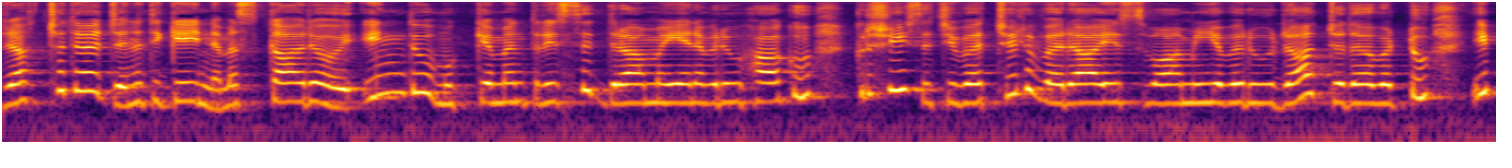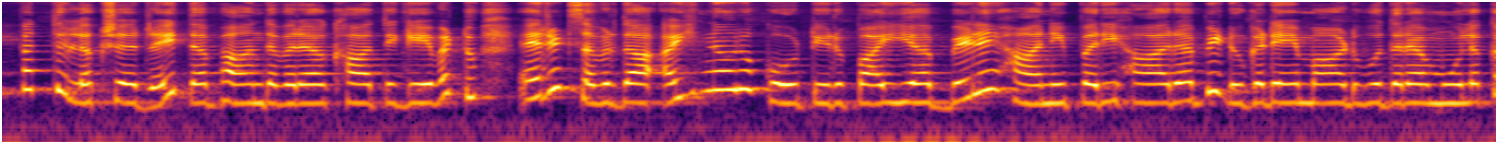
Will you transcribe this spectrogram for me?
ರಾಜ್ಯದ ಜನತೆಗೆ ನಮಸ್ಕಾರ. ಇಂದು ಮುಖ್ಯಮಂತ್ರಿ ಸಿದ್ದರಾಮಯ್ಯನವರು ಹಾಗೂ ಕೃಷಿ ಸಚಿವ ಚೆಲುವರಾಯಸ್ವಾಮಿಯವರು ರಾಜ್ಯದ ಒಟ್ಟು ಇಪ್ಪತ್ತು ಲಕ್ಷ ರೈತ ಬಾಂಧವರ ಖಾತೆಗೆ ಒಟ್ಟು ಎರಡು ಸಾವಿರದ ಐದುನೂರು ಕೋಟಿ ರೂಪಾಯಿಯ ಬೆಳೆ ಹಾನಿ ಪರಿಹಾರ ಬಿಡುಗಡೆ ಮಾಡುವುದರ ಮೂಲಕ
